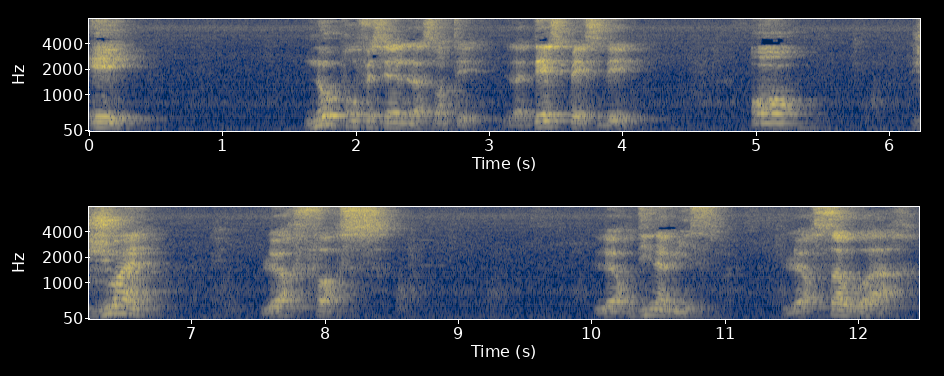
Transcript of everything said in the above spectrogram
et nos professionnels de la santé, la DSPSD, ont joint leur force, leur dynamisme, leur savoir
